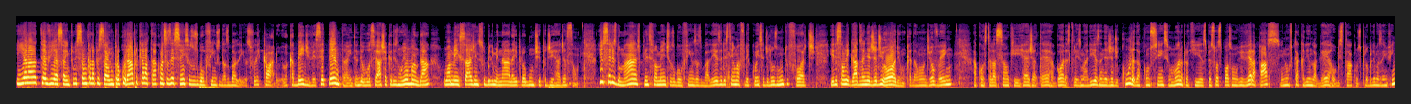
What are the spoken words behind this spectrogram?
e ela teve essa intuição que ela precisava me procurar porque ela está com essas essências dos golfinhos das baleias. Falei, claro, eu acabei de ver 70, entendeu? Você acha que eles não iam mandar uma mensagem subliminar aí para algum tipo de radiação. E os seres do mar, principalmente os golfinhos, as baleias, eles têm uma frequência de luz muito forte. E eles são ligados à energia de Órion, que é da onde eu venho, a constelação que rege a Terra, agora as Três Marias, a energia de cura da consciência humana para que as pessoas possam viver a paz e não ficar criando a guerra, obstáculos, problemas, enfim.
